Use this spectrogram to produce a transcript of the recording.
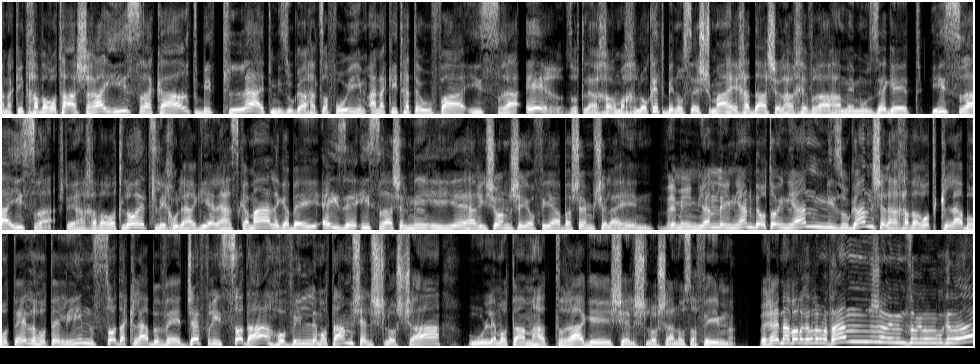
ענקית חברות האשראי ישראכרט ביטלה את מיזוגה הצפוי עם ענקית התעופה ישראייר. זאת לאחר מחלוקת בנושא שמה החדש של החברה הממוזגת, ישרא ישרא. שתי החברות לא הצליחו להגיע להסכמה לגבי איזה ישרא של מי יהיה הראשון שיופיע בשם שלהן. ומעניין לעניין באותו עניין, מיזוגן של החברות קלאב הוטל, הוטלין, סודה קלאב וג'פרי סודה הוביל למותם של שלושה ולמותם הטרגי של שלושה נוספים. וכעת נעבור לכתב מתן, שאני נמצא בכתבה...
